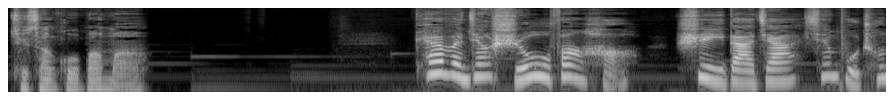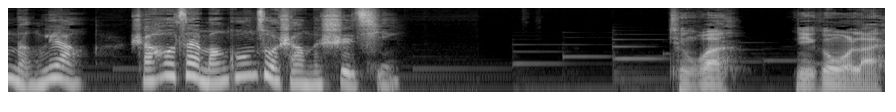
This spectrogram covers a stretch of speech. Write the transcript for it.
去仓库帮忙。” Kevin 将食物放好，示意大家先补充能量，然后再忙工作上的事情。清欢，你跟我来。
